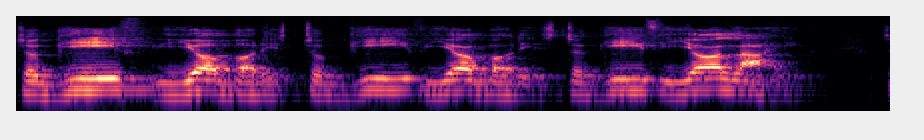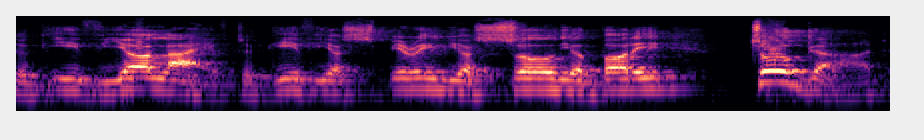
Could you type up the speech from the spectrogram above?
to give your bodies, to give your bodies, to give your life, to give your life, to give your spirit, your soul, your body to God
